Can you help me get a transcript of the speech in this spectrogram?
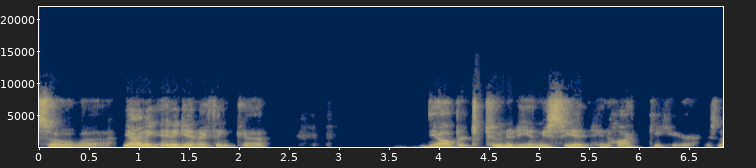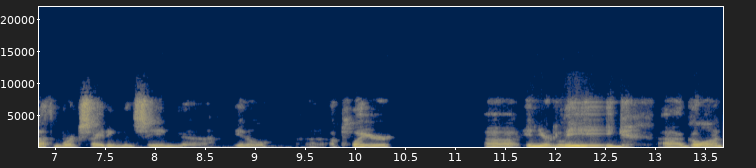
so uh, yeah, and, and, again, I think uh, the opportunity, and we see it in hockey here. There's nothing more exciting than seeing, uh, you know, a player uh, in your league uh, go on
